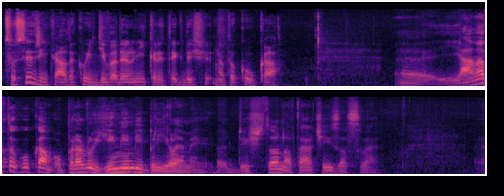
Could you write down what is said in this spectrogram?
Co si říká takový divadelní kritik, když na to kouká? Eh, já na to koukám opravdu jinými brýlemi, když to natáčejí za své. Eh,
